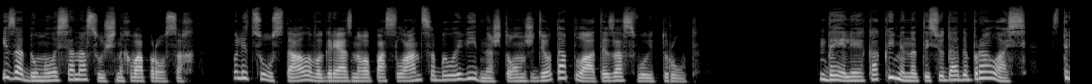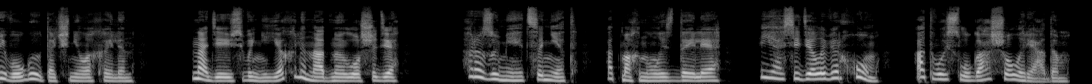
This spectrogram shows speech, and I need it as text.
и задумалась о насущных вопросах. По лицу усталого грязного посланца было видно, что он ждет оплаты за свой труд. «Делия, как именно ты сюда добралась?» — с тревогой уточнила Хелен. «Надеюсь, вы не ехали на одной лошади?» «Разумеется, нет», — отмахнулась Делия. «Я сидела верхом, а твой слуга шел рядом».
